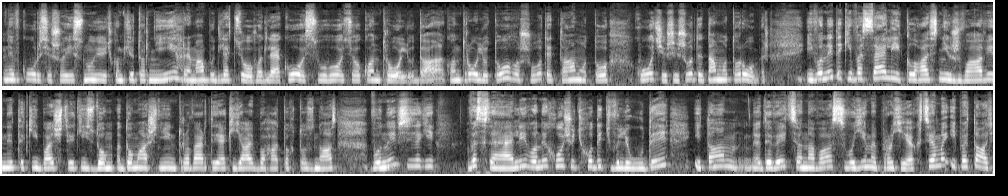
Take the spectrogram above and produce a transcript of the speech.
не в курсі, що існують комп'ютерні ігри, мабуть, для цього, для якогось свого цього контролю, да? контролю того, що ти там ото хочеш і що ти там ото робиш. І вони такі веселі, класні, жваві, не такі, бачите, якісь дом, домашні інтроверти, як я і багато хто з нас. Вони всі такі. Веселі, вони хочуть ходити в люди і там дивитися на вас своїми проєкціями і питати:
